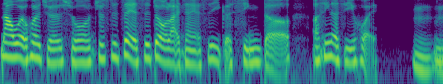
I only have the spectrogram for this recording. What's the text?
那我也会觉得说，就是这也是对我来讲也是一个新的呃新的机会。嗯嗯，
